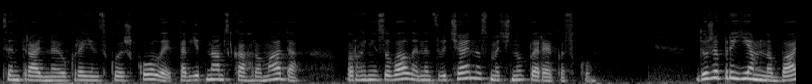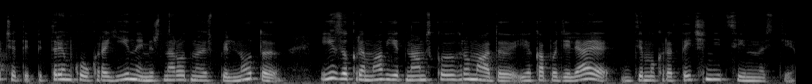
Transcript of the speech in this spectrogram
Центральної української школи та В'єтнамська громада організували надзвичайно смачну переказку. Дуже приємно бачити підтримку України міжнародною спільнотою і, зокрема, в'єтнамською громадою, яка поділяє демократичні цінності.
